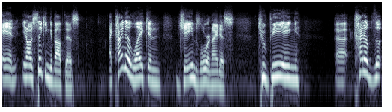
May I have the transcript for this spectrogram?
And you know, I was thinking about this. I kind of liken James Laurinaitis to being uh, kind of the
